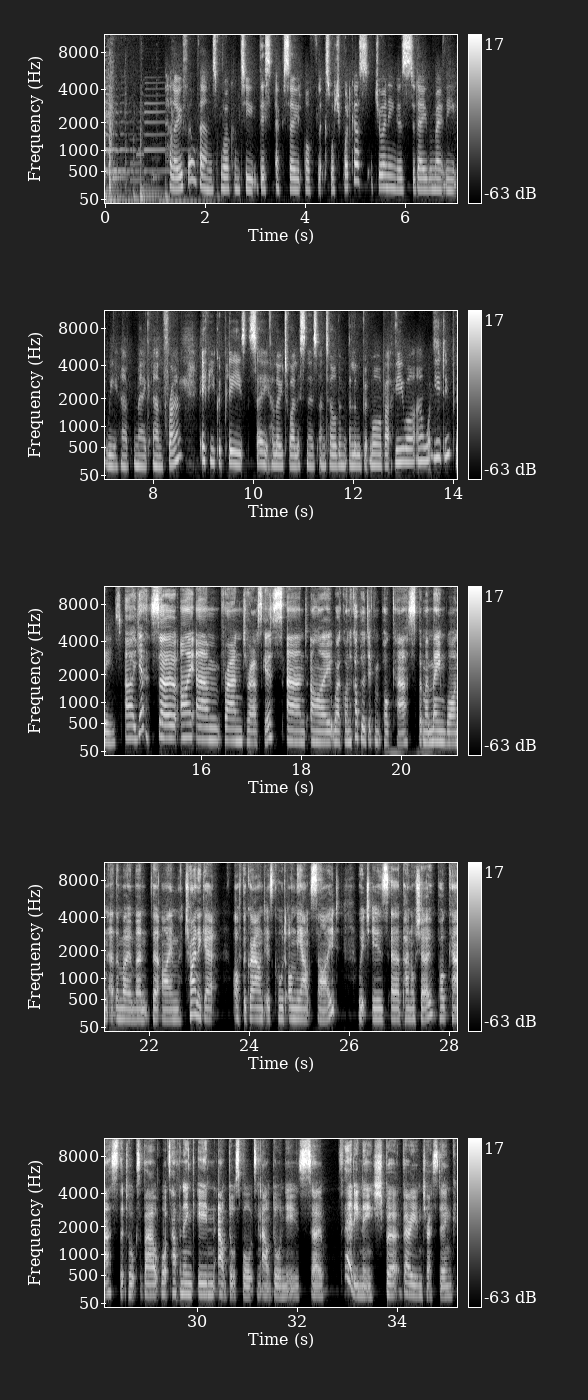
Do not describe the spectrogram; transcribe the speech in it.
Hello, film fans. Welcome to this episode of FlixWatcher Podcast. Joining us today remotely, we have Meg and Fran. If you could please say hello to our listeners and tell them a little bit more about who you are and what you do, please. Uh, yeah, so I am Fran Tarauskis and I work on a couple of different podcasts, but my main one at the moment that I'm trying to get off the ground is called On the Outside, which is a panel show podcast that talks about what's happening in outdoor sports and outdoor news. So fairly niche, but very interesting.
